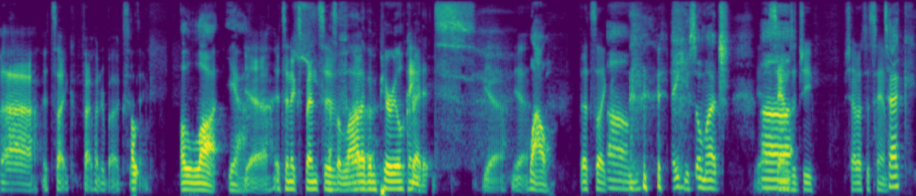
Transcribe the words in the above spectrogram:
Ah, it's like 500 bucks, I Oh, think. A lot, yeah. Yeah, it's an expensive. That's a lot of uh, Imperial paint. credits. Yeah, yeah. Wow. That's like. Um, thank you so much. yeah, uh, Sam's a G. Shout out to Sam. Tech,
